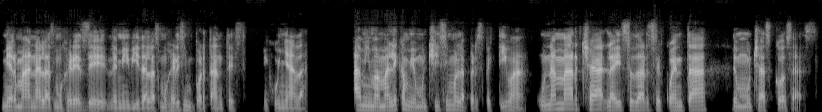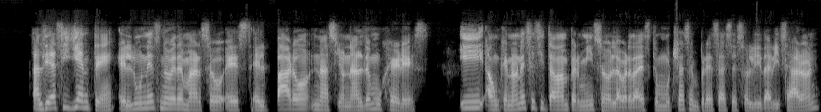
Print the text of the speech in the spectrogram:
mi hermana, las mujeres de, de mi vida, las mujeres importantes, mi cuñada. A mi mamá le cambió muchísimo la perspectiva. Una marcha la hizo darse cuenta de muchas cosas. Al día siguiente, el lunes 9 de marzo, es el paro nacional de mujeres y aunque no necesitaban permiso, la verdad es que muchas empresas se solidarizaron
